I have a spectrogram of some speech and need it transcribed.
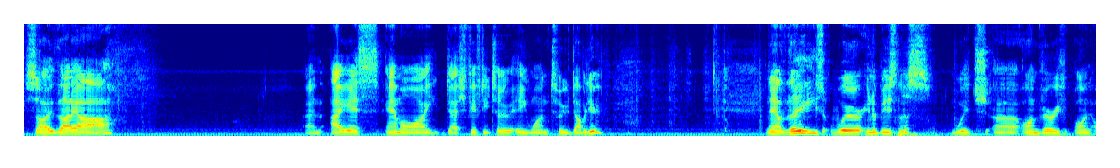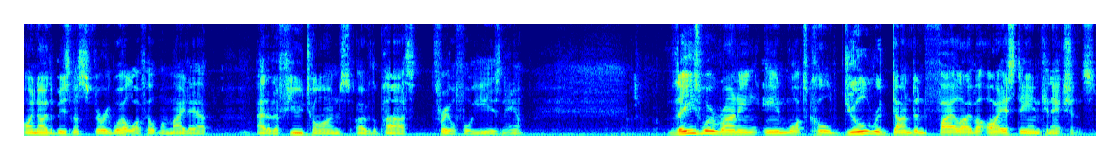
So they are an ASMI-52E12W. Now these were in a business which uh, I'm very, I, I know the business very well. I've helped my mate out at it a few times over the past three or four years now. These were running in what's called dual redundant failover ISDN connections.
